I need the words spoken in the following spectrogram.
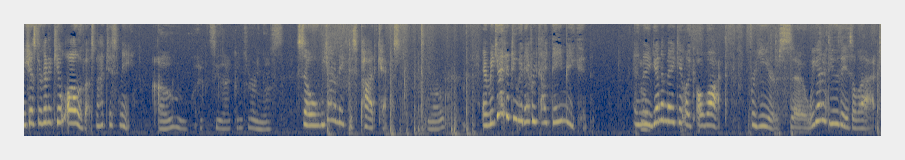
Because they're gonna kill all of us, not just me. Oh, I could see that concerning us. So we gotta make this podcast. And we gotta do it every time they make it. And they're oh. gonna make it like a lot for years. So we gotta do this a lot.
